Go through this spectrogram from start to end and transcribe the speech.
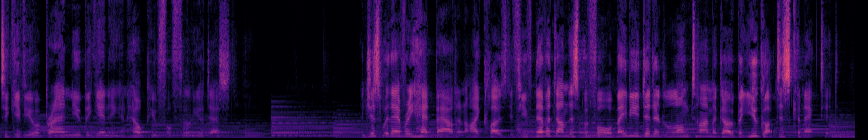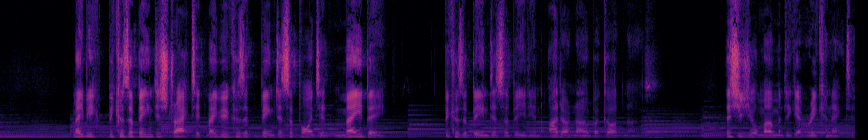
to give you a brand new beginning and help you fulfill your destiny. And just with every head bowed and eye closed, if you've never done this before, maybe you did it a long time ago, but you got disconnected. Maybe because of being distracted, maybe because of being disappointed, maybe because of being disobedient. I don't know, but God knows. This is your moment to get reconnected.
